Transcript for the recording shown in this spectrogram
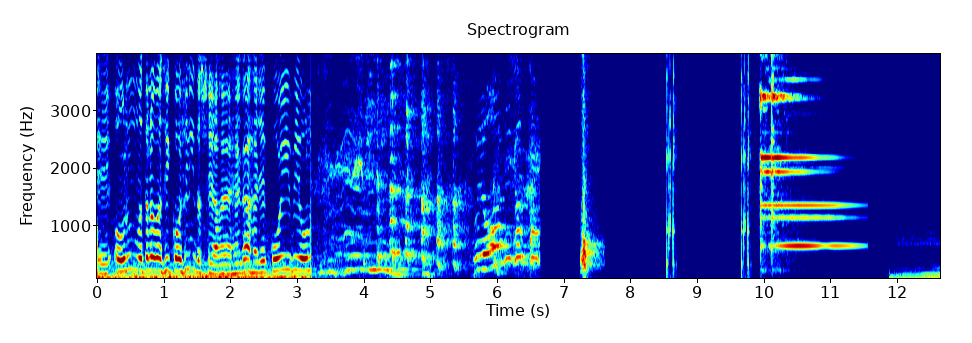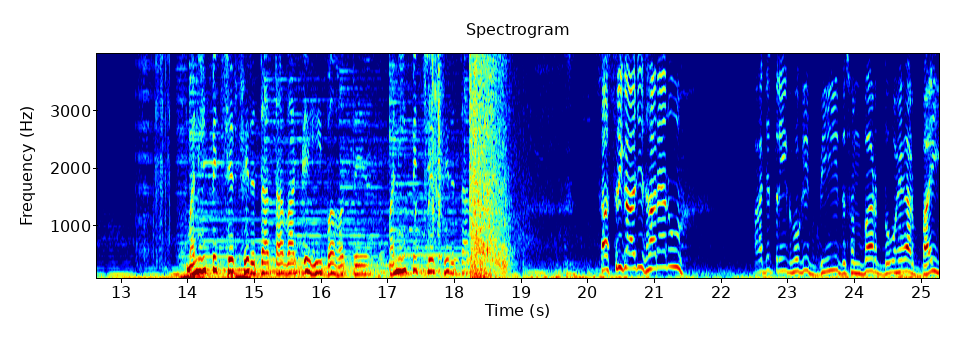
ਤੇ ਉਹਨੂੰ ਮਤਲਬ ਅਸੀਂ ਕੁਝ ਨਹੀਂ ਦੱਸਿਆ ਹੋਇਆ ਹੈਗਾ ਹਜੇ ਕੋਈ ਵੀ ਉਹਨੂੰ ਮਨੀ ਪਿੱਛੇ ਫਿਰਦਾ ਤਾਂ ਵਗ ਹੀ ਬਹੁਤ ਆ। ਮਨੀ ਪਿੱਛੇ ਫਿਰਦਾ ਸਤਿ ਸ੍ਰੀ ਅਕਾਲ ਜੀ ਸਾਰਿਆਂ ਨੂੰ। ਅੱਜ ਤਰੀਕ ਹੋ ਗਈ 20 ਦਸੰਬਰ 2022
